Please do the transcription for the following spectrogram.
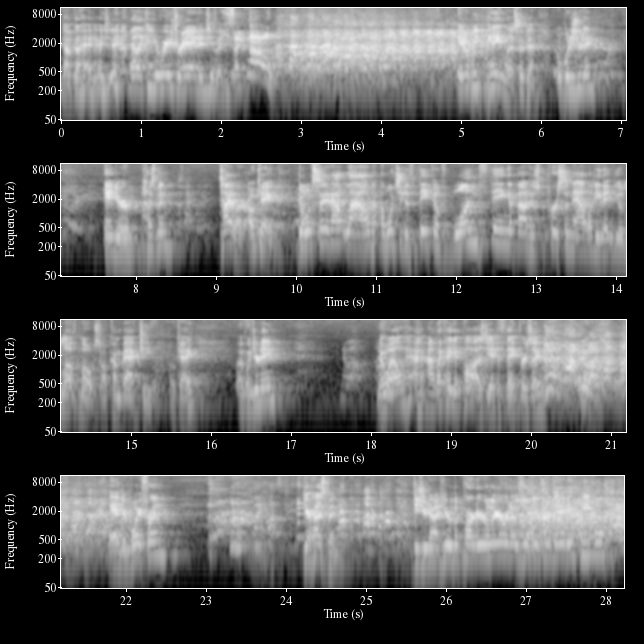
No, go ahead. I like you raise your hand and she's like, he's like, no! It'll be painless. Okay. What is your name? And your husband? Tyler. Okay. Don't say it out loud. I want you to think of one thing about his personality that you love most. I'll come back to you. Okay? Uh, what's your name? Noel. Noel. I, I like how you paused. You had to think for a second. Noel. And your boyfriend? My husband. Your husband. Did you not hear the part earlier when I was looking for dating people?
